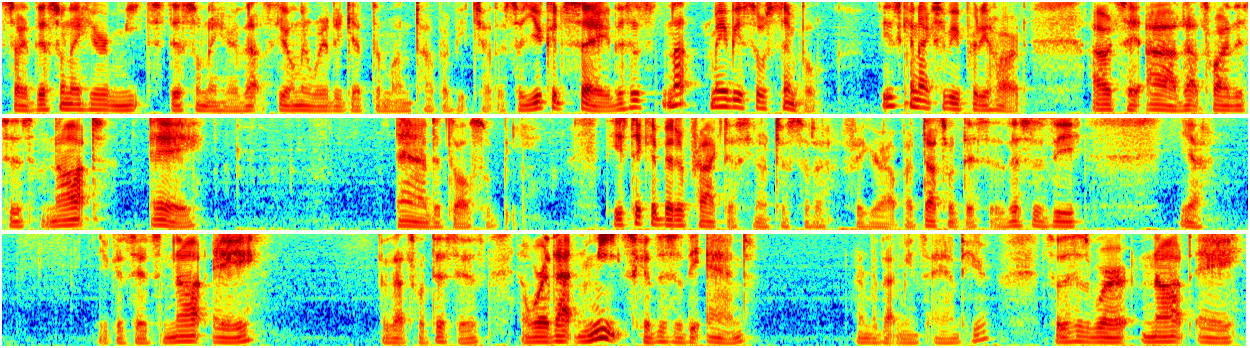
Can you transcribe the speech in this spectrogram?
sorry, this one right here meets this one right here. That's the only way to get them on top of each other. So you could say, this is not maybe so simple. These can actually be pretty hard. I would say, ah, that's why this is not A, and it's also B. These take a bit of practice, you know, to sort of figure out, but that's what this is. This is the, yeah, you could say it's not A, because that's what this is, and where that meets, because this is the and, remember that means and here, so this is where not A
